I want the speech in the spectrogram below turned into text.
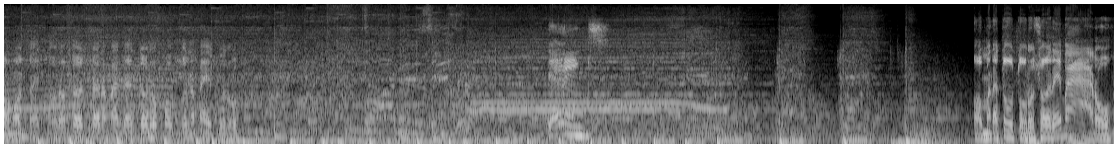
Omotai toro toro pada toro poco na petro. Thanks. Omra to toro so rebaro.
